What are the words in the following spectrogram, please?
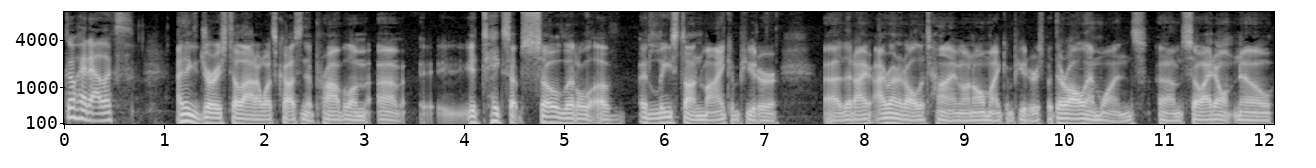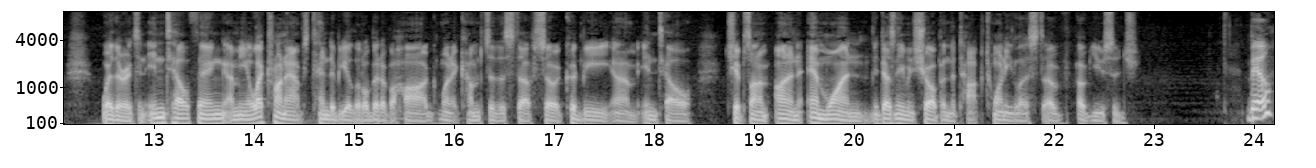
Go ahead, Alex. I think the jury's still out on what's causing the problem. Um, it takes up so little of, at least on my computer, uh, that I, I, run it all the time on all my computers, but they're all M1s. Um, so I don't know whether it's an Intel thing. I mean, Electron apps tend to be a little bit of a hog when it comes to this stuff. So it could be um, Intel chips on, on an M1. It doesn't even show up in the top 20 list of, of usage. Bill?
